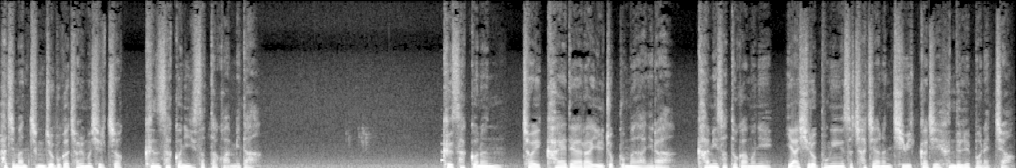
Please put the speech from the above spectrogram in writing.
하지만 증조부가 젊으실 적 큰 사건이 있었다고 합니다. 그 사건은 저희 카에데아라 일족뿐만 아니라 카미사토 가문이 야시로 봉행에서 차지하는 지위까지 흔들릴 뻔했죠.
